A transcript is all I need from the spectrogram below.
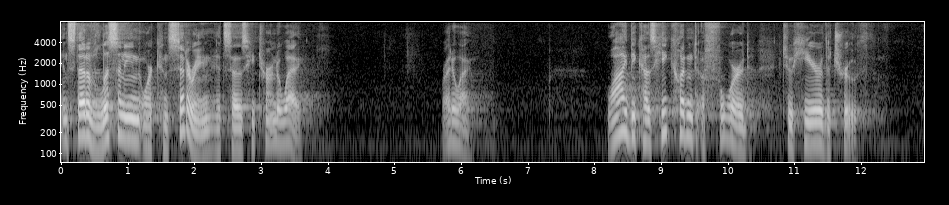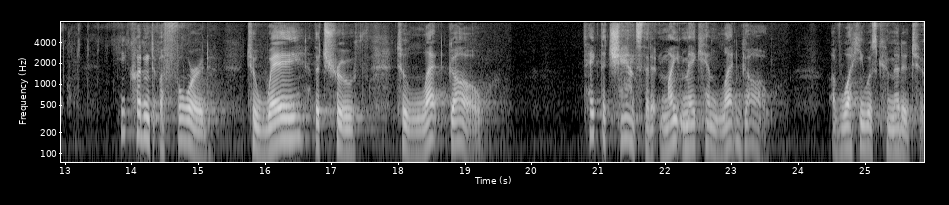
Instead of listening or considering, it says he turned away. Right away. Why? Because he couldn't afford to hear the truth. He couldn't afford to weigh the truth, to let go, take the chance that it might make him let go of what he was committed to.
